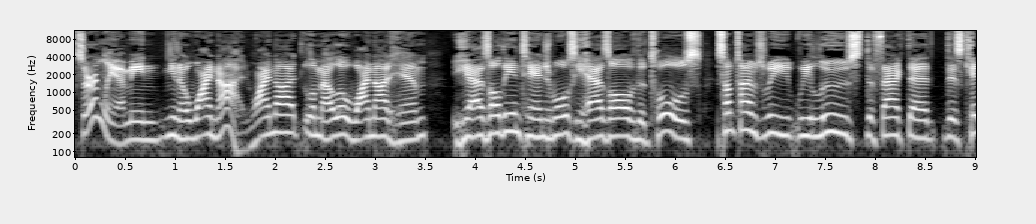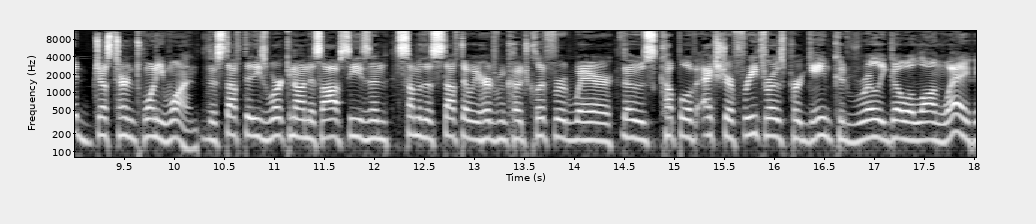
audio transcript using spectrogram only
Certainly. I mean, you know, why not? Why not LaMelo? Why not him? He has all the intangibles, he has all of the tools. Sometimes we we lose the fact that this kid just turned 21. The stuff that he's working on this offseason, some of the stuff that we heard from Coach Clifford where those couple of extra free throws per game could really go a long way.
